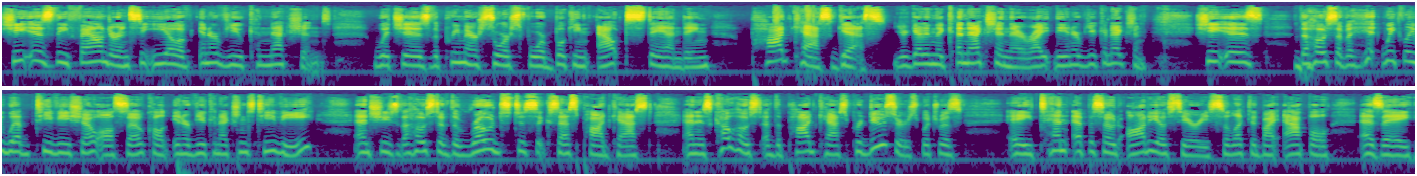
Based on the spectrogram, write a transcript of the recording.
She is the founder and CEO of Interview Connections, which is the premier source for booking outstanding podcast guests. You're getting the connection there, right? The interview connection. She is the host of a hit weekly web TV show also called Interview Connections TV. And she's the host of the Rhodes to Success podcast and is co host of the podcast Producers, which was a 10 episode audio series selected by Apple as a,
